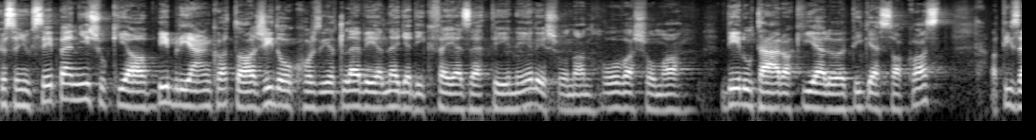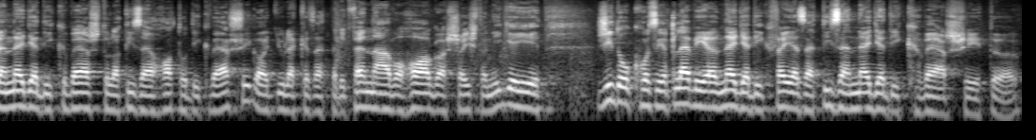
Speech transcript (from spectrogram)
Köszönjük szépen, nyissuk ki a Bibliánkat a zsidókhoz írt levél negyedik fejezeténél, és onnan olvasom a délutára kijelölt ige szakaszt, a 14. verstől a 16. versig, a gyülekezet pedig fennállva hallgassa Isten igéjét, zsidókhoz írt levél negyedik fejezet 14. versétől.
